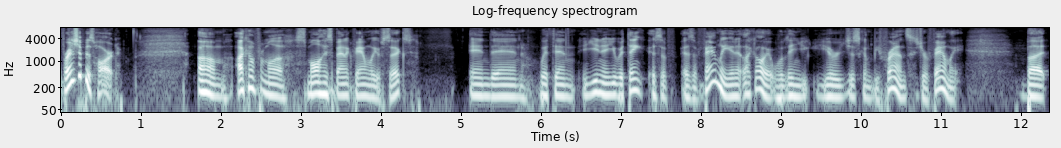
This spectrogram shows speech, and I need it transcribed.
friendship is hard. Um, I come from a small Hispanic family of six, and then within, you know, you would think as a as a family unit, like, oh, well, then you, you're just going to be friends because you're family. But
